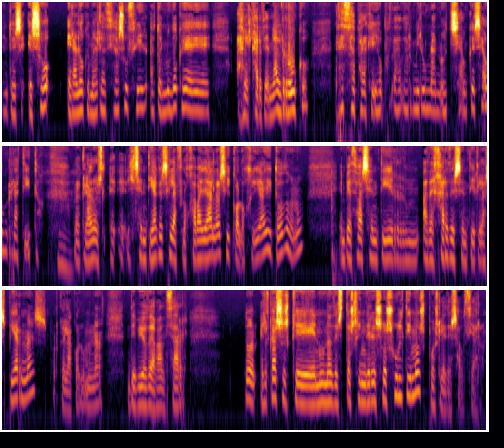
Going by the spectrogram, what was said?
Entonces, eso era lo que más le hacía sufrir a todo el mundo que al cardenal Rouco reza para que yo pueda dormir una noche, aunque sea un ratito. Mm. claro, él sentía que se le aflojaba ya la psicología y todo, ¿no? Empezó a sentir, a dejar de sentir las piernas, porque la columna debió de avanzar. el caso es que en uno de estos ingresos últimos, pues le desahuciaron.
